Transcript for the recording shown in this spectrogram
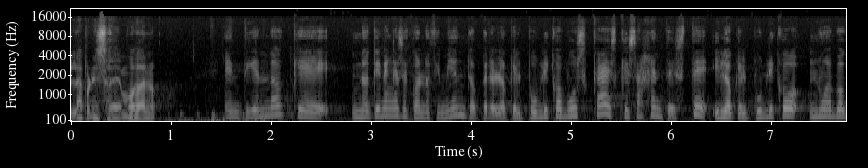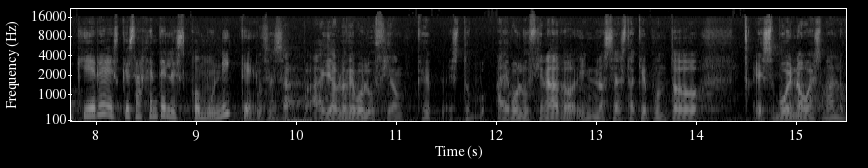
la prensa de moda, ¿no? Entiendo que no tienen ese conocimiento, pero lo que el público busca es que esa gente esté y lo que el público nuevo quiere es que esa gente les comunique. Pues ahí hablo de evolución, que esto ha evolucionado y no sé hasta qué punto es bueno o es malo,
